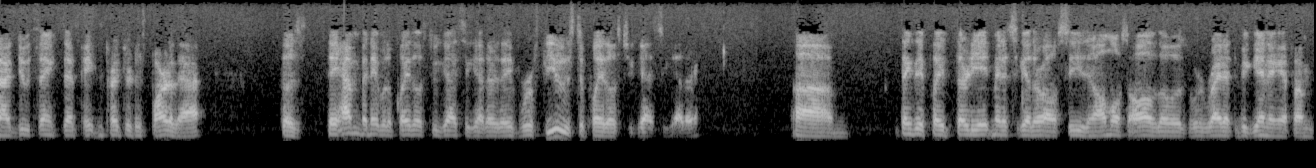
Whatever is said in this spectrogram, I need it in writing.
I do think that Peyton Pritchard is part of that because they haven't been able to play those two guys together. They've refused to play those two guys together. Um, I think they played 38 minutes together all season. Almost all of those were right at the beginning, if I'm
